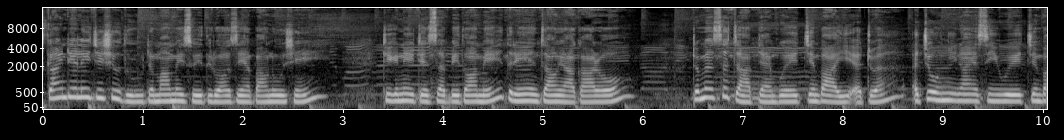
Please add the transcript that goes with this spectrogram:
Sky Daily ကြည့်ရှုသူဓမ္မမိတ်ဆွေသူတော်စင်အပေါင်းတို့ရှင်ဒီကနေ့တင်ဆက်ပေးသွားမယ့်သတင်းအကြောင်းအရာကတော့ဓမ္မစကြာပြိုင်ပွဲကျင်းပရေးအတွက်အကြိုညှိနှိုင်းအစည်းအဝေးကျင်းပ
